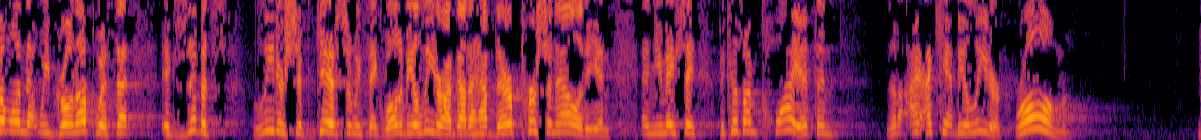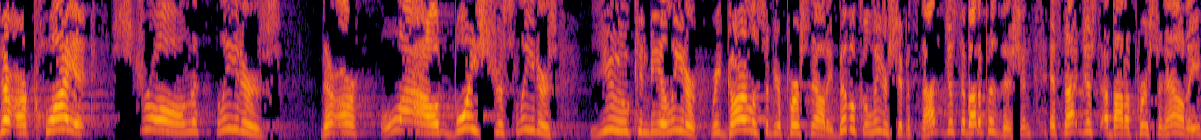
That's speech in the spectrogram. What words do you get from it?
someone that we've grown up with that exhibits leadership gifts, and we think, well, to be a leader, I've got to have their personality. And, and you may say, because I'm quiet, then, then I, I can't be a leader. Wrong. There are quiet, strong leaders. There are loud, boisterous leaders. You can be a leader regardless of your personality. Biblical leadership, it's not just about a position, it's not just about a personality,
